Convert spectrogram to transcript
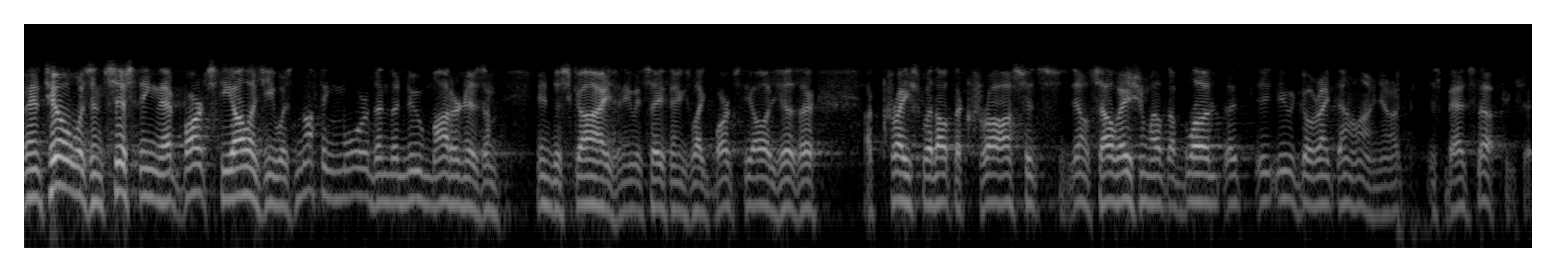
Van Til was insisting that Barth's theology was nothing more than the new modernism in disguise. And he would say things like Barth's theology is a, a Christ without the cross, it's you know, salvation without the blood. You would go right down the line, you know, it's bad stuff, he said.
